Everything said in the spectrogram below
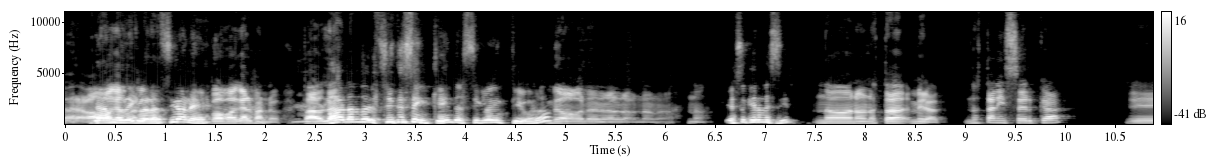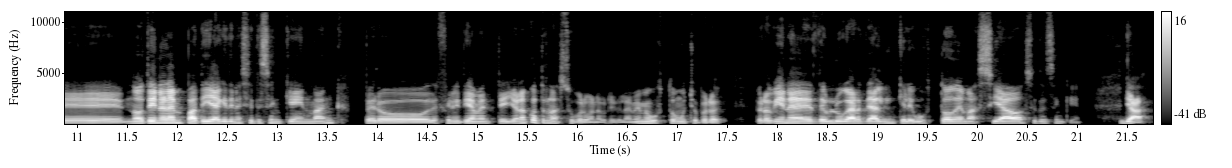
a grandes calmarnos. declaraciones. Vamos a calmarnos. Para ¿Estás hablar... hablando del Citizen Kane del siglo XXI? No, no, no, no, no, no, no. ¿Eso quiere decir? No, no, no está. Mira, no está ni cerca. eh, no tiene la empatía que tiene Citizen Kane Mank, pero definitivamente yo la encontré una súper buena película. A mí me gustó mucho, pero, pero viene desde un lugar de alguien que le gustó demasiado Citizen Kane. Ya,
